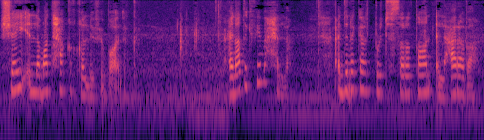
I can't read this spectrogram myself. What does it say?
شيء إلا ما تحقق اللي في بالك. عنادك في محلة. عندنا كارت برج السرطان العربة.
